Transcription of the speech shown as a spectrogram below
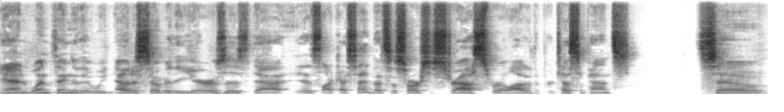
And one thing that we noticed over the years is that is like i said that's a source of stress for a lot of the participants. So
